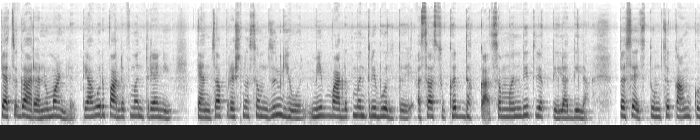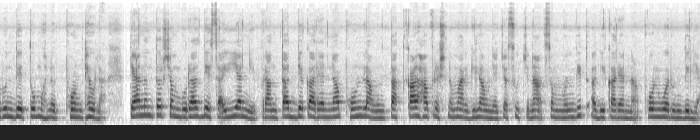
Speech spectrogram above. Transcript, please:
त्याचं गारानं मांडलं. त्यावर पालकमंत्र्यांनी त्यांचा प्रश्न समजून घेऊन मी पालकमंत्री बोलतोय असा सुखद धक्का संबंधित व्यक्तीला दिला. तसेच तुमचं काम करून देतो म्हणत फोन ठेवला. त्यानंतर शंभूराज देसाई यांनी प्रांताधिकाऱ्यांना फोन लावून तात्काळ हा प्रश्न मार्गी लावण्याच्या सूचना संबंधित अधिकाऱ्यांना फोनवरून दिल्या.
